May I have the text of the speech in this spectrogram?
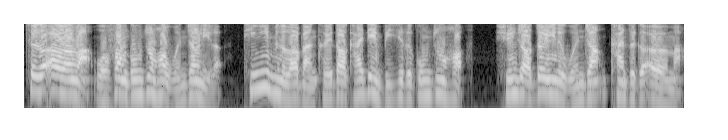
这个二维码我放公众号文章里了，听音频的老板可以到开店笔记的公众号寻找对应的文章，看这个二维码。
